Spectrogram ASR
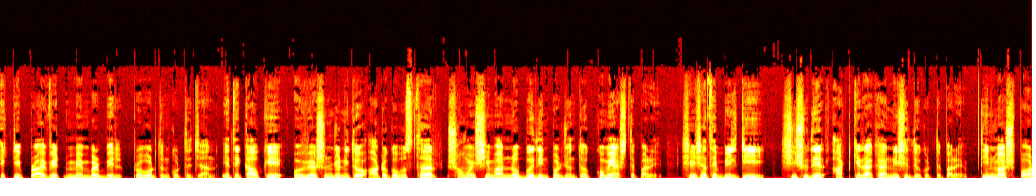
একটি প্রাইভেট মেম্বার বিল প্রবর্তন করতে চান। এতে কাউকে অভিবাসনজনিত আটক অবস্থার সময়সীমা নব্বই দিন পর্যন্ত কমে আসতে পারে। সেই সাথে বিলটি শিশুদের আটকে রাখা নিষিদ্ধ করতে পারে। তিন মাস পর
